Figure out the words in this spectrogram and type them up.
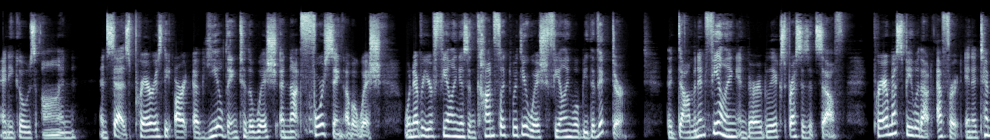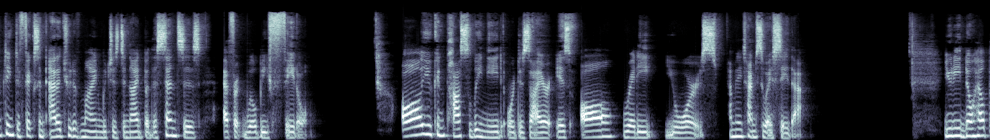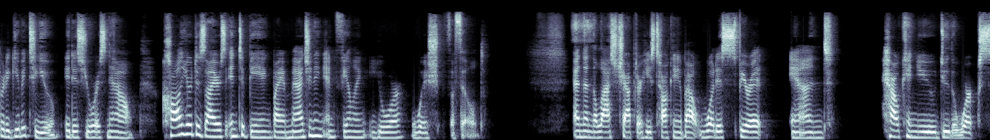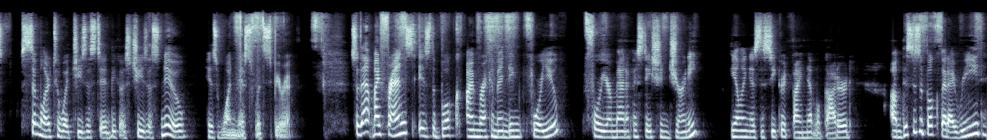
And he goes on and says prayer is the art of yielding to the wish and not forcing of a wish. Whenever your feeling is in conflict with your wish, feeling will be the victor. The dominant feeling invariably expresses itself. Prayer must be without effort. In attempting to fix an attitude of mind which is denied by the senses, effort will be fatal. All you can possibly need or desire is already yours. How many times do I say that? You need no helper to give it to you. It is yours now. Call your desires into being by imagining and feeling your wish fulfilled. And then the last chapter, he's talking about what is spirit and how can you do the works similar to what Jesus did because Jesus knew his oneness with spirit. So that, my friends, is the book I'm recommending for you for your manifestation journey. Feeling is the Secret by Neville Goddard. Um, this is a book that I read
